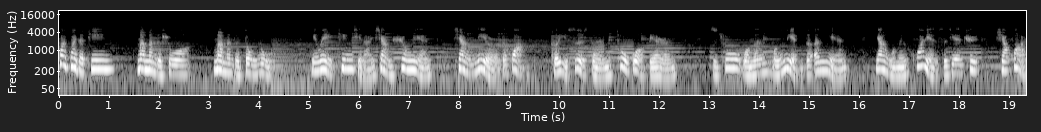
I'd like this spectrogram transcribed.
快快的听，慢慢的说，慢慢的动怒，因为听起来像凶言、像逆耳的话，可以是神透过别人指出我们蒙脸的恩言，让我们花点时间去消化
